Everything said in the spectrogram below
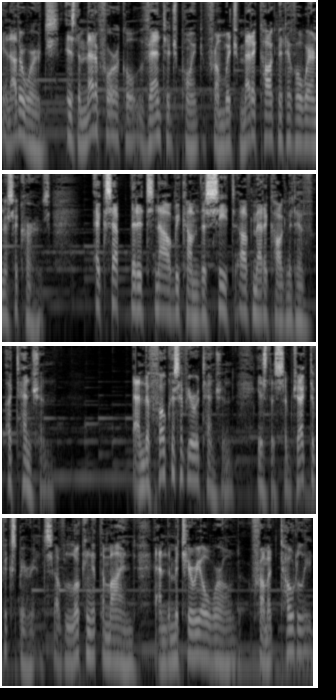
in other words, is the metaphorical vantage point from which metacognitive awareness occurs, except that it's now become the seat of metacognitive attention. And the focus of your attention is the subjective experience of looking at the mind and the material world from a totally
